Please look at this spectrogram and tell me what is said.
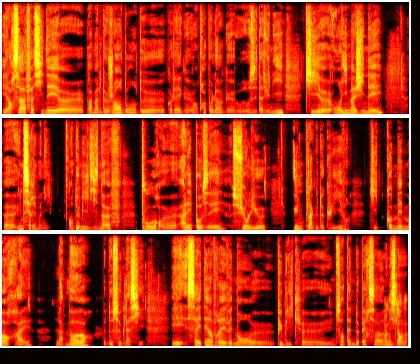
Et alors ça a fasciné euh, pas mal de gens, dont deux collègues anthropologues aux États-Unis, qui euh, ont imaginé une cérémonie en 2019 pour euh, aller poser sur lieu une plaque de cuivre qui commémorerait la mort de ce glacier. Et ça a été un vrai événement euh, public, euh, une centaine de personnes. En Islande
